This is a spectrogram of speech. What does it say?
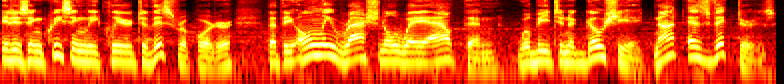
It is increasingly clear to this reporter that the only rational way out then will be to negotiate not as victors,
